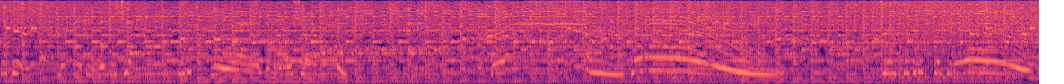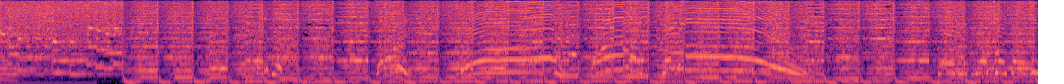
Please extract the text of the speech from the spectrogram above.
Một đầu tiếp viện Trước ba thủ với dưới trước Cú đứt của cầu thủ áo xanh rồi Đấy Come Chơi cú cái đó quả đá biệt ra đây đây đây đây đây một nữa chơi cao trên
